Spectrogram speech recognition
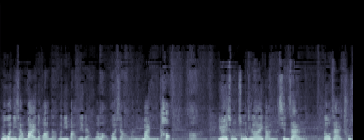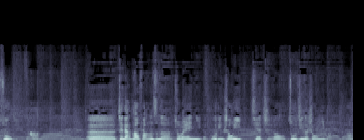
如果你想卖的话呢，那你把这两个老破小呢，你卖一套啊，因为从总体上来讲，你现在呢都在出租啊。呃，这两套房子呢，作为你的固定收益，且只有租金的收益吧啊。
